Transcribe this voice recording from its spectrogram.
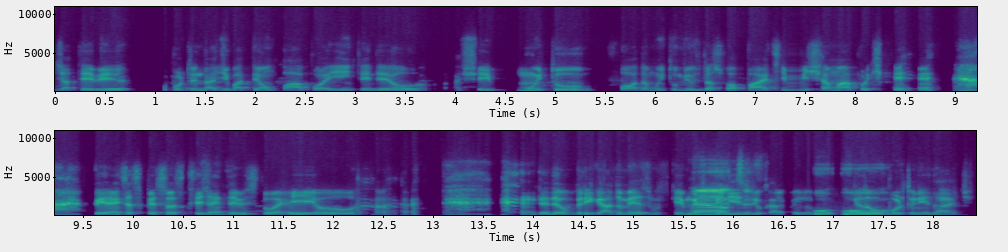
já teve oportunidade de bater um papo aí, entendeu? Achei muito foda, muito humilde da sua parte me chamar, porque perante as pessoas que você já entrevistou aí, eu. Entendeu? Obrigado mesmo. Fiquei muito Não, feliz, tu... viu, cara, pelo, o, o... pela oportunidade.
